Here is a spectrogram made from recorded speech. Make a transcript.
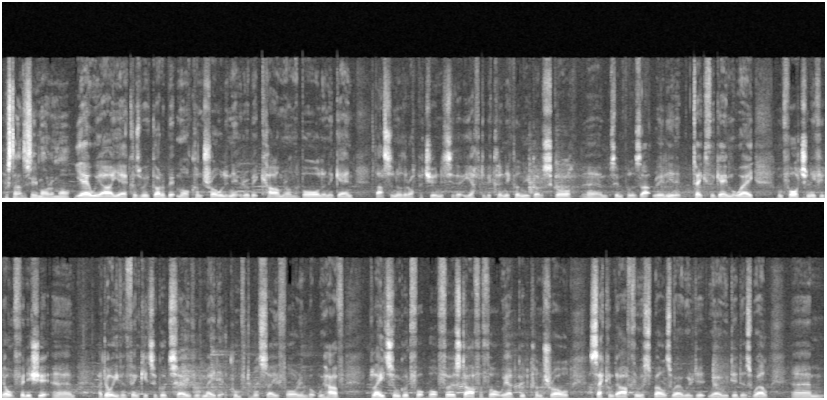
we're starting to see more and more. Yeah, we are, yeah, because we've got a bit more control in it. We're a bit calmer on the ball, and again, that's another opportunity that you have to be clinical and you've got to score. Um, simple as that, really, and it takes the game away. Unfortunately, if you don't finish it, um, I don't even think it's a good save. We've made it a comfortable save for him, but we have played some good football. First half, I thought we had good control. Second half, there were spells where we did where we did as well. Um,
